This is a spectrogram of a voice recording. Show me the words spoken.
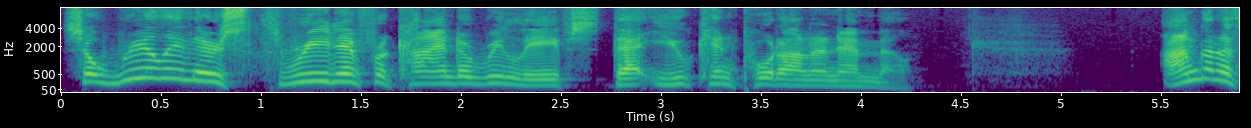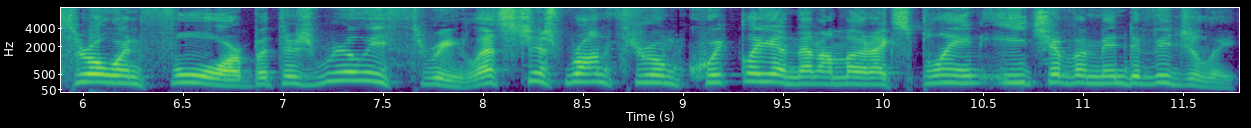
So really there's three different kind of reliefs that you can put on an end mill. I'm going to throw in four, but there's really three. Let's just run through them quickly and then I'm going to explain each of them individually.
